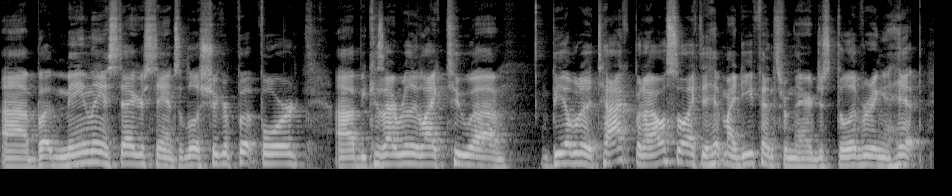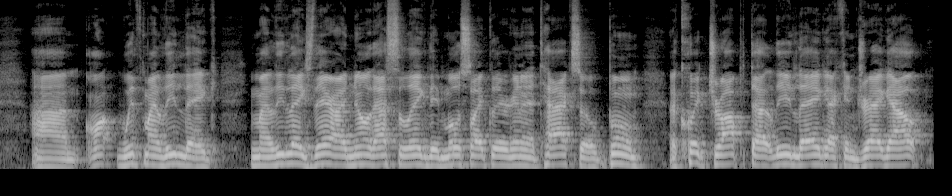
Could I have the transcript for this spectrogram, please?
uh, but mainly a stagger stance, a little sugar foot forward, uh, because I really like to uh, be able to attack, but I also like to hit my defense from there, just delivering a hip um, with my lead leg my lead leg's there, I know that's the leg they most likely are going to attack. So, boom, a quick drop with that lead leg, I can drag out.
